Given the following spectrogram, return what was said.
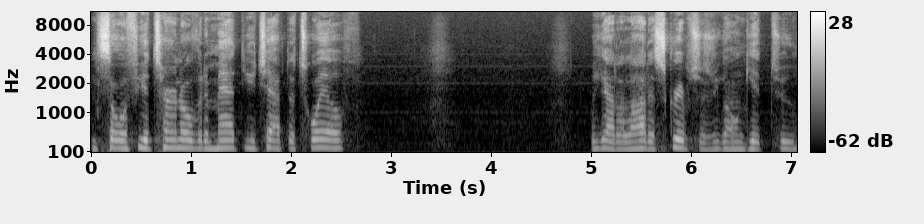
And so if you turn over to Matthew chapter 12, we got a lot of scriptures we're going to get to.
